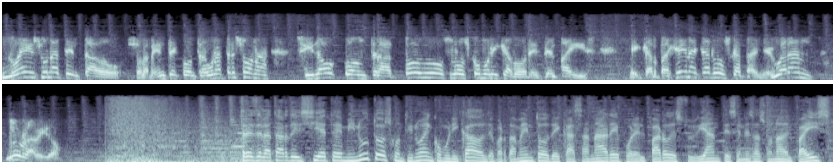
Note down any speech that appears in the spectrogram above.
no es un atentado solamente contra una persona, sino contra todos los comunicadores del país. En Cartagena, Carlos Cataño, Iguarán, Blue Radio. Tres de la tarde y siete minutos. Continúa incomunicado el departamento de Casanare por el paro de estudiantes en esa zona del país.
